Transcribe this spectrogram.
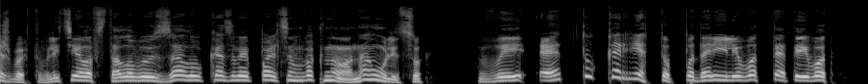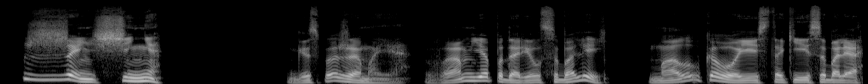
Эшбахт влетела в столовую залу, указывая пальцем в окно, на улицу. «Вы эту карету подарили вот этой вот женщине!» «Госпожа моя, вам я подарил соболей. Мало у кого есть такие соболя».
